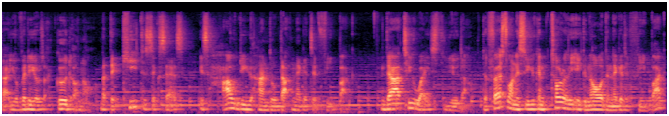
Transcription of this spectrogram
that your videos are good or not. But the key to success is how do you handle that negative feedback? There are two ways to do that. The first one is you can totally ignore the negative feedback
